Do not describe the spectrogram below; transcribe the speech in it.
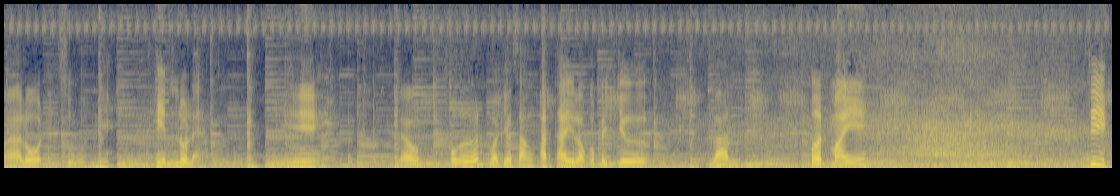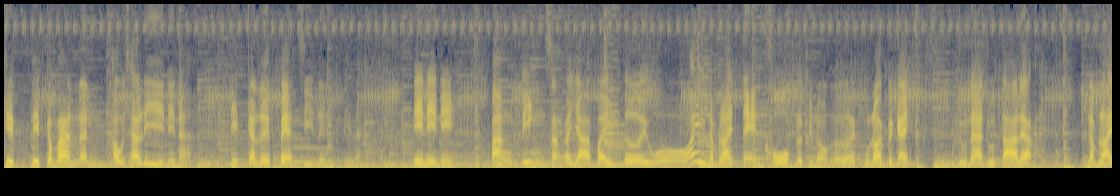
มาโลดสวนนี่ เห็นโลดแหละ นี่ แล้วพอเอิญก่อนจะสั่งผัดไทยเราก็ไปเจอร้านเปิดใหม่ ที่กิดติดกับบ้านนั้นเทาชาลีนี่นะติดกันเลย8 4 1นี่นะนี่นี่นี่ปังปิ้ง สังขยาใบเตย โอ้ยน้ำลายแตกโคบเลยพี่น้อง เอ้ย ปูน้อยเป็นไง ดูหน้าดูตาแล้ว น้ำลาย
